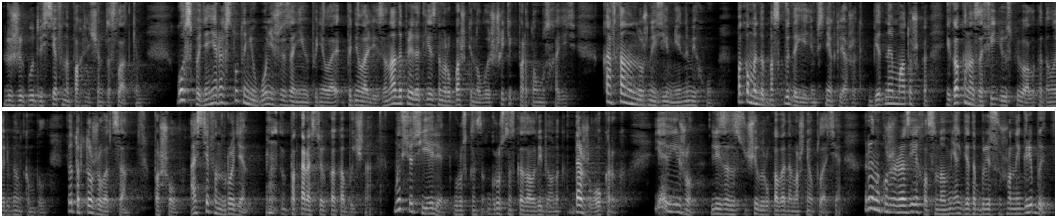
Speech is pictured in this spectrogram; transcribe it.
Рыжие кудри Стефана пахли чем-то сладким. «Господи, они растут, и не угонишься за ними», — поняла, поняла Лиза. «Надо перед отъездом рубашки новые сшить и к портному сходить. Кафтаны нужны зимние, на меху. Пока мы до Москвы доедем, снег ляжет. Бедная матушка. И как она за Федей успевала, когда он ребенком был. Петр тоже в отца пошел. А Стефан вроде пока растет, как обычно. Мы все съели», — грустно, грустно сказал ребенок. «Даже окорок». «Я вижу», — Лиза засучила рукава домашнего платья. «Рынок уже разъехался, но у меня где-то были сушеные грибы».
